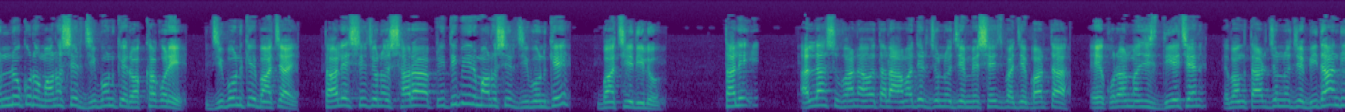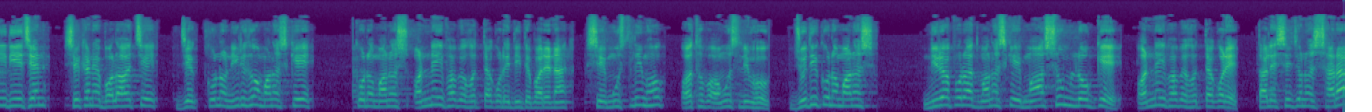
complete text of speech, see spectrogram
অন্য কোনো মানুষের জীবনকে রক্ষা করে, জীবনকে বাঁচায়, তাহলে সে যেন সারা পৃথিবীর মানুষের জীবনকে বাঁচিয়ে দিল। তাহলে আল্লাহ সুবাহ তালা আমাদের জন্য যে মেসেজ বা যে বার্তা, এ কোরআন মাজিজ দিয়েছেন এবং তার জন্য যে বিধান দিয়ে দিয়েছেন, সেখানে বলা হচ্ছে যে কোনো নিরীহ মানুষকে কোনো মানুষ অন্যায়ভাবে হত্যা করে দিতে পারে না। সে মুসলিম হোক অথবা অমুসলিম হোক, যদি কোনো মানুষ নিরপরাধ মানুষকে, মাসুম লোককে অন্যায়ভাবে হত্যা করে, তাহলে সে জন্য সারা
